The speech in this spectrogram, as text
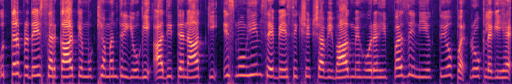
उत्तर प्रदेश सरकार के मुख्यमंत्री योगी आदित्यनाथ की इस मुहिम से बेसिक शिक्षा विभाग में हो रही फर्जी नियुक्तियों पर रोक लगी है।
